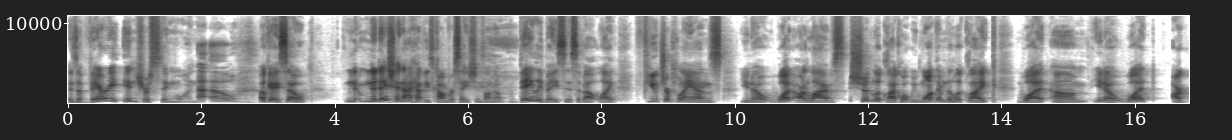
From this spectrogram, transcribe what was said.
is a very interesting one. uh oh. Okay, so N- Nadesha and I have these conversations on a daily basis about like future plans, you know, what our lives should look like, what we want them to look like, what um, you know, what our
